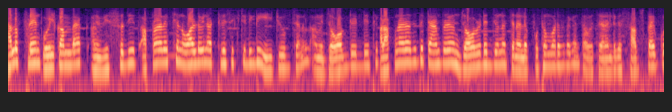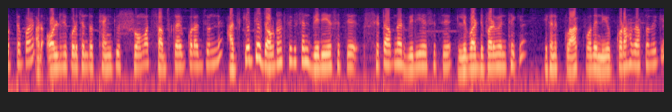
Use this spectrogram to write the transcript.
হ্যালো ফ্রেন্ড ওয়েলকাম ব্যাক আমি বিশ্বজিৎ। আপনারা দেখছেন world winner three sixty degree YouTube channel আমি জব আপডেট দিয়ে থেকে। আর আপনারা যদি টাইম টু টাইম জব আপডেটের জন্য চ্যানেলে প্রথমবার এসে থাকেন তবে চ্যানেলটিকে সাবস্ক্রাইব করতে পারেন। আর অলরেডি করেছেন তো thank you so much subscribe করার জন্য। আজকের যে জব নোটিফিকেশন বেরিয়ে এসেছে, সেটা আপনার বেরিয়ে এসেছে লেবার ডিপার্টমেন্ট থেকে। এখানে ক্লার্ক পদে নিয়োগ করা হবে আপনাদেরকে।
